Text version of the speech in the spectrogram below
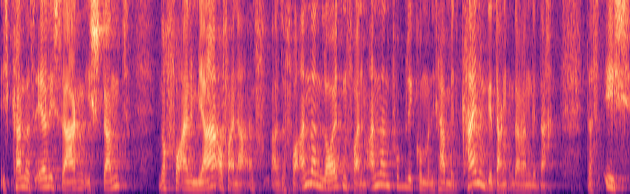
Ich kann das ehrlich sagen, ich stand noch vor einem Jahr auf einer, also vor anderen Leuten, vor einem anderen Publikum und ich habe mit keinem Gedanken daran gedacht, dass ich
